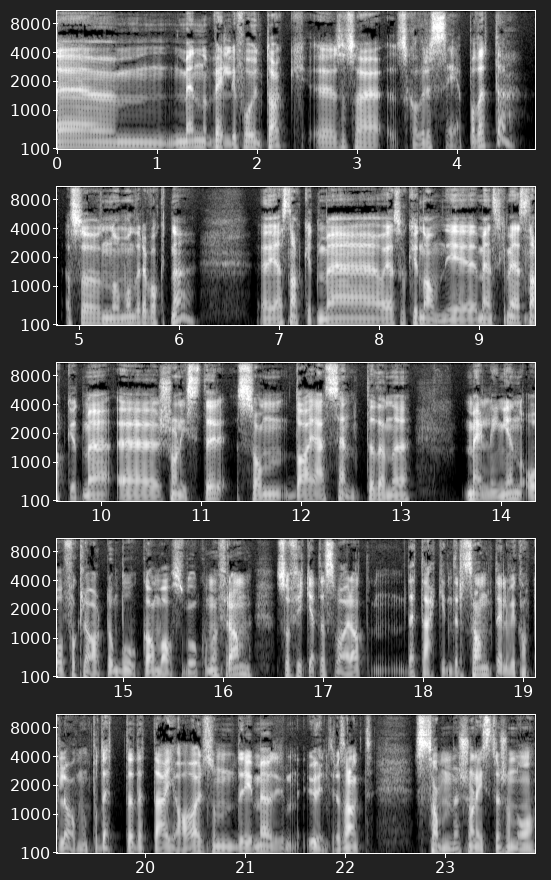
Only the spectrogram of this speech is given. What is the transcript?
Eh, men veldig få unntak. Eh, så sa jeg skal dere se på dette? Altså, nå må dere våkne. Eh, Jeg snakket med, og jeg skal ikke navngi mennesker, men jeg snakket med eh, journalister som da jeg sendte denne meldingen og forklarte om boka om hva som nå kommer fram, så fikk jeg til svar at "Mm, dette er ikke interessant, eller vi kan ikke lage noe på dette, dette er Jahr som driver med, uinteressant. Samme journalister som nå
